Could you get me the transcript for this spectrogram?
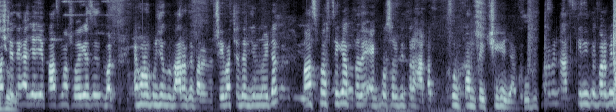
বাচ্চা দেখা যায় যে পাঁচ মাস হয়ে গেছে বাট এখনও পর্যন্ত দাঁড়াতে পারে না। সেই বাচ্চাদের জন্য এটা পাঁচ মাস থেকে আপনাদের এক বছর ভিতরে হাঁটা ফুল কমপ্লিট শিখে যাবে। পারবেন আজকে নিতে পারবেন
